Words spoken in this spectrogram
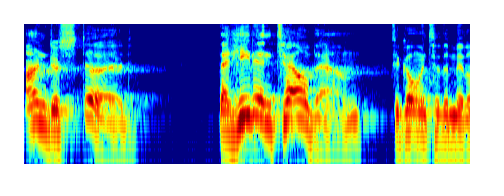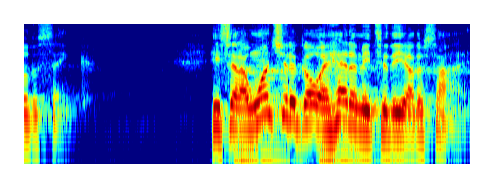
understood that he didn't tell them to go into the middle to sink. He said, I want you to go ahead of me to the other side.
